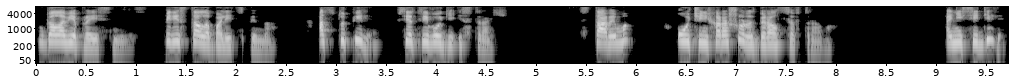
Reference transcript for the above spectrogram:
В голове прояснилось, перестала болеть спина, отступили все тревоги и страхи. Старый маг очень хорошо разбирался в травах. Они сидели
